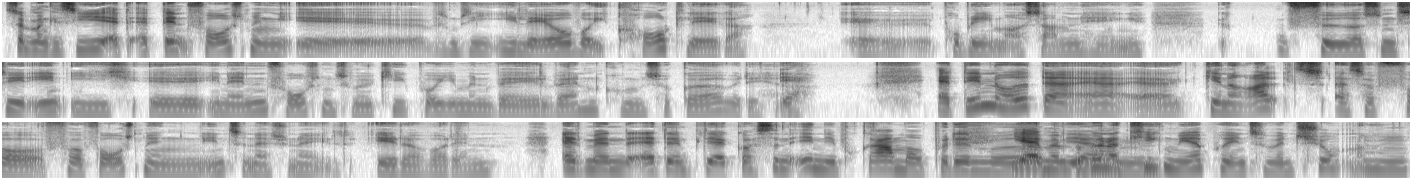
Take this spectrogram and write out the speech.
Så man kan sige, at, at den forskning, øh, hvad man sige, I laver, hvor I kortlægger øh, problemer og sammenhænge, føder sådan set ind i øh, en anden forskning, som vi kigger på, jamen hvad i alverden kunne man så gøre ved det her? Ja, er det noget, der er, er generelt altså for, for forskningen internationalt, eller hvordan? At, man, at den bliver går sådan ind i programmer på den måde? Ja, man begynder bliver, at kigge mere på interventioner. Mm,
